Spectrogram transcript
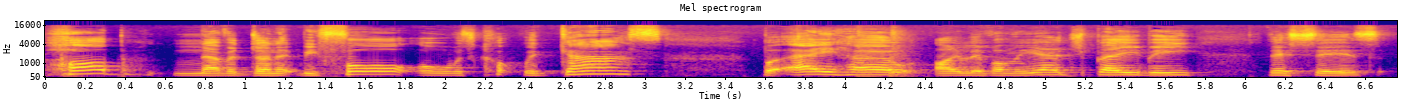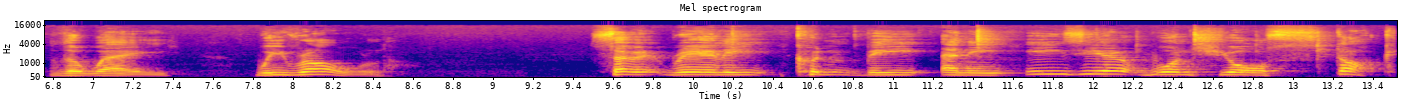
hob. Never done it before, always cooked with gas. But hey ho, I live on the edge, baby. This is the way we roll. So it really couldn't be any easier. Once your stock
